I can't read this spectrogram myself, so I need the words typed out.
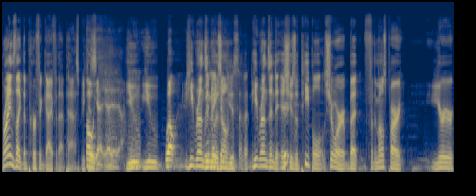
Brian's like the perfect guy for that pass Oh because yeah, yeah, yeah. yeah. you you Well, he runs we into his own use of it. he runs into issues with people, sure, but for the most part, you're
